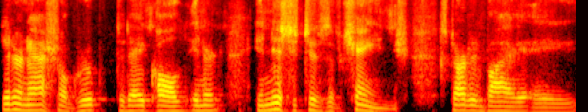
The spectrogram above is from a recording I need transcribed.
international group today called Inter- Initiatives of Change, started by a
